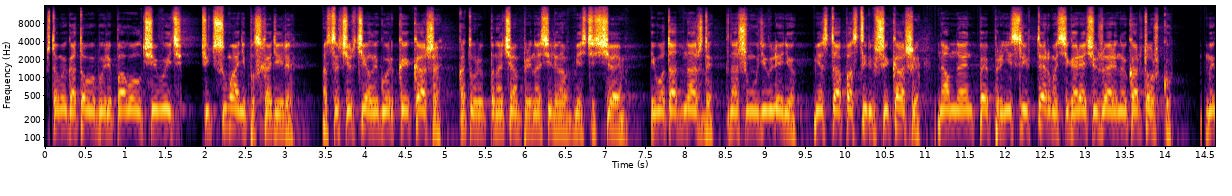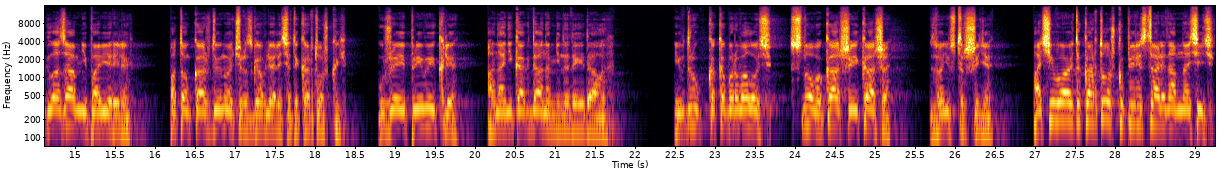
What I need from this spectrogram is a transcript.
что мы готовы были по волчьи выть, чуть с ума не посходили. Осточертела и горькая каша, которую по ночам приносили нам вместе с чаем. И вот однажды, к нашему удивлению, вместо опостылевшей каши нам на НП принесли в термосе горячую жареную картошку. Мы глазам не поверили. Потом каждую ночь разговлялись этой картошкой. Уже и привыкли, она никогда нам не надоедала. И вдруг, как оборвалось, снова каша и каша. Звоню старшине. «А чего эту картошку перестали нам носить?»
